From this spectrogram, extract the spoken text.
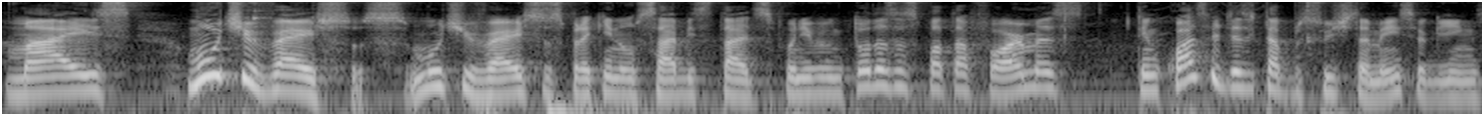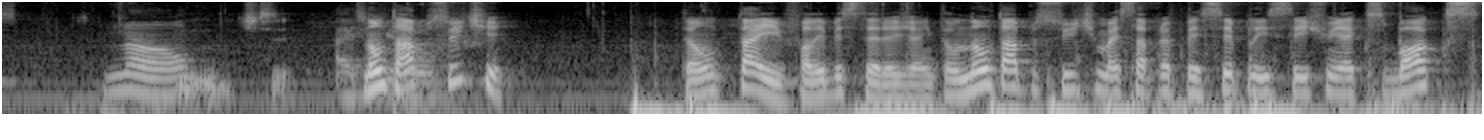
Mas Multiversos. Multiversos, pra quem não sabe, está disponível em todas as plataformas. Tenho quase certeza que tá pro Switch também, se alguém Não. Não tá pro Switch? Então tá aí, falei besteira já. Então não tá pro Switch, mas tá pra PC, Playstation e Xbox.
